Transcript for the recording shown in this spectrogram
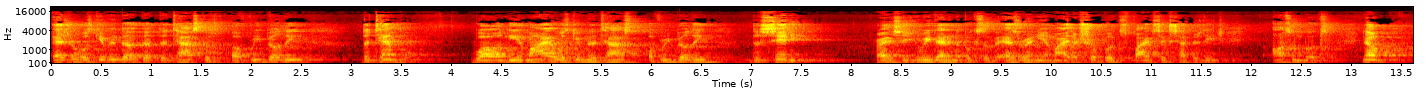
Ezra was given the, the, the task of, of rebuilding the temple, while Nehemiah was given the task of rebuilding the city. Right? So you can read that in the books of Ezra and Nehemiah. They're short books, five, six chapters each. Awesome books. Now,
